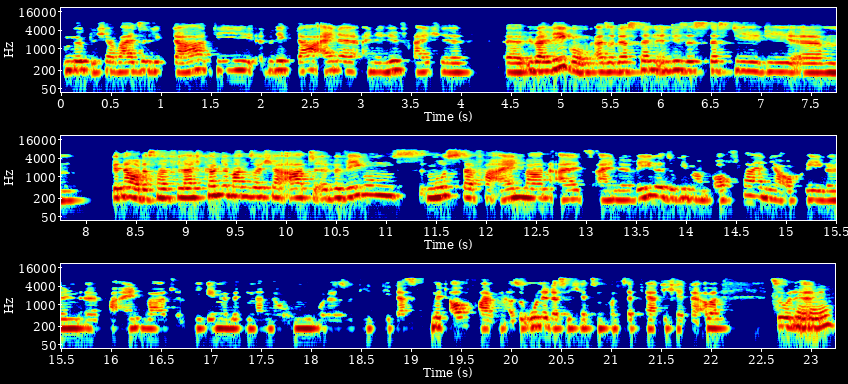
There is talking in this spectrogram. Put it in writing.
Und möglicherweise liegt da, die, liegt da eine, eine hilfreiche äh, Überlegung. Also dass dann in dieses, dass die, die ähm, Genau, dass man vielleicht könnte man solche Art äh, Bewegungsmuster vereinbaren als eine Regel, so wie man offline ja auch Regeln äh, vereinbart, wie gehen wir miteinander um oder so, die, die das mit aufpacken. Also ohne, dass ich jetzt ein Konzept fertig hätte, aber so, äh, mhm.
